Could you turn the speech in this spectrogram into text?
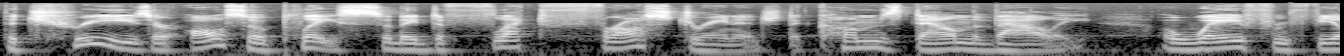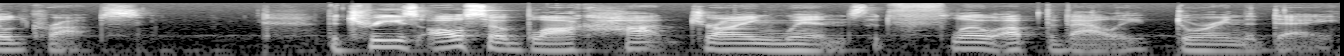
The trees are also placed so they deflect frost drainage that comes down the valley away from field crops. The trees also block hot, drying winds that flow up the valley during the day.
